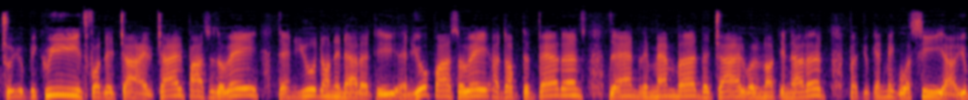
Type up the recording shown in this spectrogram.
So you bequeath for the child. Child passes away, then you don't inherit. And you pass away, adopted parents, then remember the child will not inherit, but you can make wasiya. You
